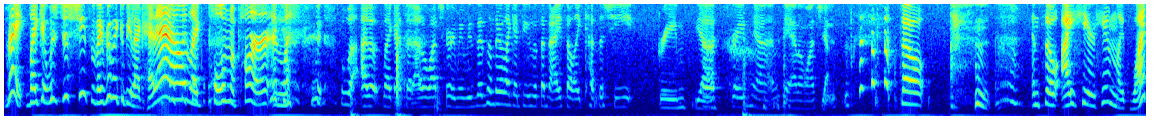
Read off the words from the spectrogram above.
Right, like it was just sheets, so they really could be like, hello, like pull them apart and like. well, I don't like I said I don't watch scary movies. Isn't there like a dude with a knife that like cuts a sheet? Scream, Uh, yeah. scream. Yeah, I'm saying I don't watch Yeah. So, and so I hear him like, what?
